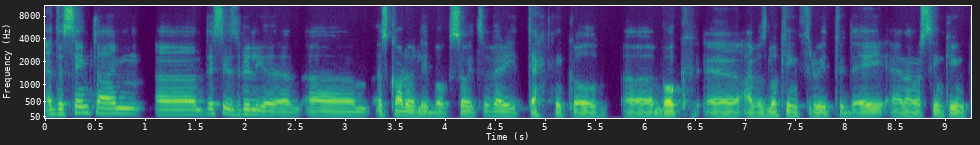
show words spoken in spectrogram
At the same time, uh, this is really a, um, a, scholarly book, so it's a very technical uh, book. Uh, I was looking through it today, and I was thinking,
